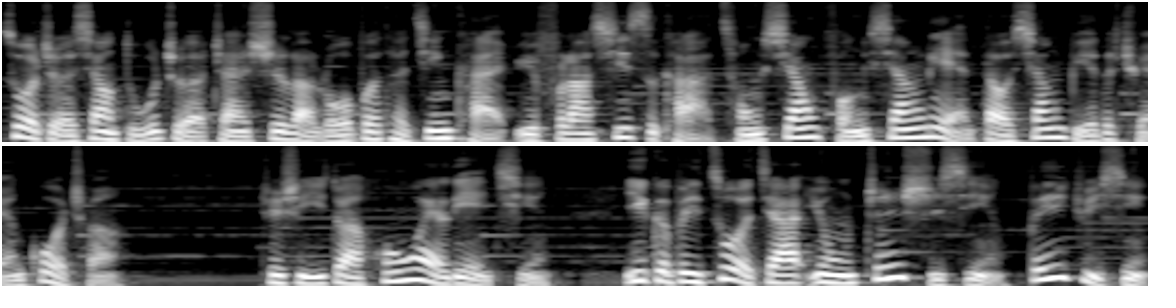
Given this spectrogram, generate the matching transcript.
作者向读者展示了罗伯特·金凯与弗朗西斯卡从相逢、相恋到相别的全过程。这是一段婚外恋情，一个被作家用真实性、悲剧性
